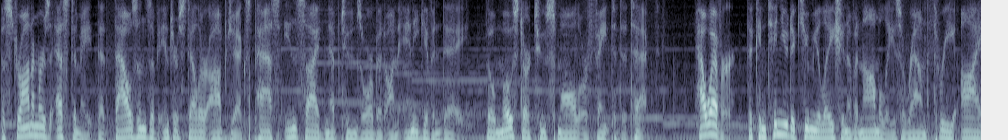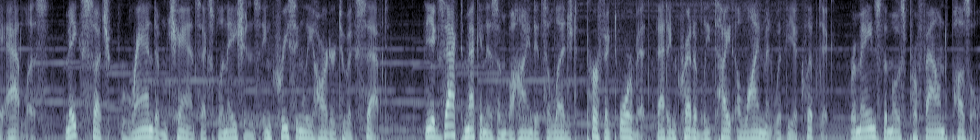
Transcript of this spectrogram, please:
Astronomers estimate that thousands of interstellar objects pass inside Neptune's orbit on any given day, though most are too small or faint to detect. However, the continued accumulation of anomalies around 3I Atlas makes such random chance explanations increasingly harder to accept the exact mechanism behind its alleged perfect orbit, that incredibly tight alignment with the ecliptic, remains the most profound puzzle.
